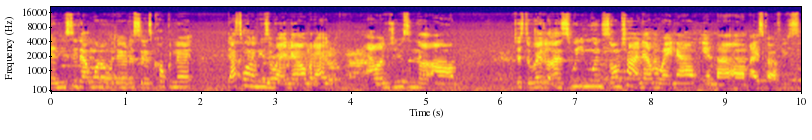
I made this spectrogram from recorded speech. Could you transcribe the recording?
and you see that one over there that says coconut. That's the one I'm using right now, but I I was using the um, just a regular unsweetened one, so I'm trying that one right now in my um, iced coffees.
